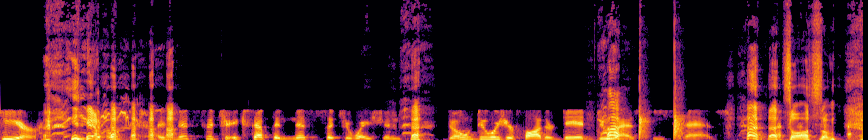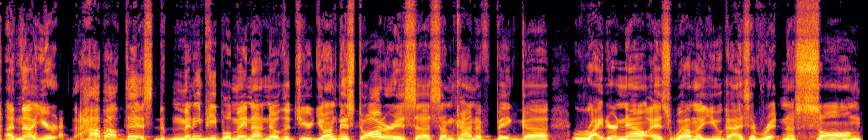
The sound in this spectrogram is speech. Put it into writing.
here. Yeah. in this situ- except in this situation don't do as your father did do as he says. That's awesome. Uh, now you're how about this? Many people may not know that your youngest daughter is uh, some kind of big uh, writer now as well. Now you guys have written a song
